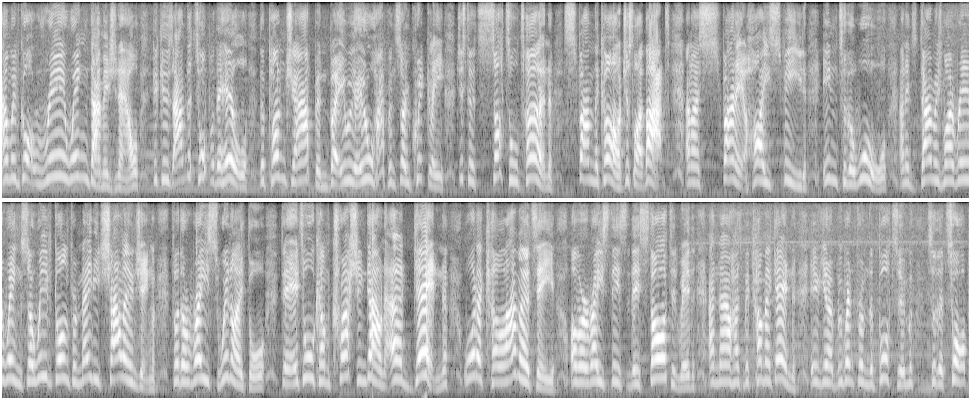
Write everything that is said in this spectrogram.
and we've got rear wing damage now, because at the top of the hill, the puncher happened, but it, it all happened so quickly. Just a subtle turn, span the car, just like that, and I span it high speed into the wall, and it's damaged my rear wing. So we've gone from maybe challenging for the race win, I thought, it's all come crashing down again. What a calamity of a race this this started with and now has become again. If, you know, we went from the bottom to the top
